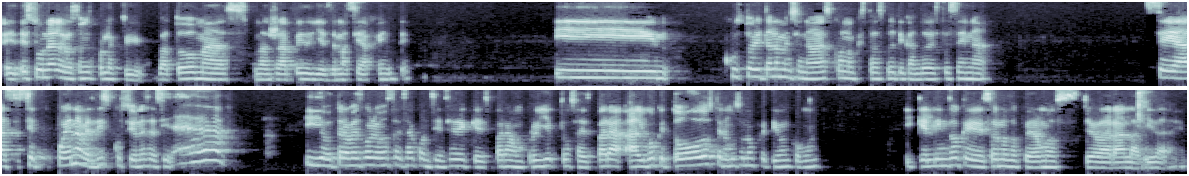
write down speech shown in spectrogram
es una de las razones por las que va todo más, más rápido y es demasiada gente. Y justo ahorita lo mencionabas con lo que estás platicando de esta escena. Se, se pueden haber discusiones así, ¡ah! y otra vez volvemos a esa conciencia de que es para un proyecto, o sea, es para algo que todos tenemos un objetivo en común. Y qué lindo que eso nos lo pudiéramos llevar a la vida. ¿eh?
